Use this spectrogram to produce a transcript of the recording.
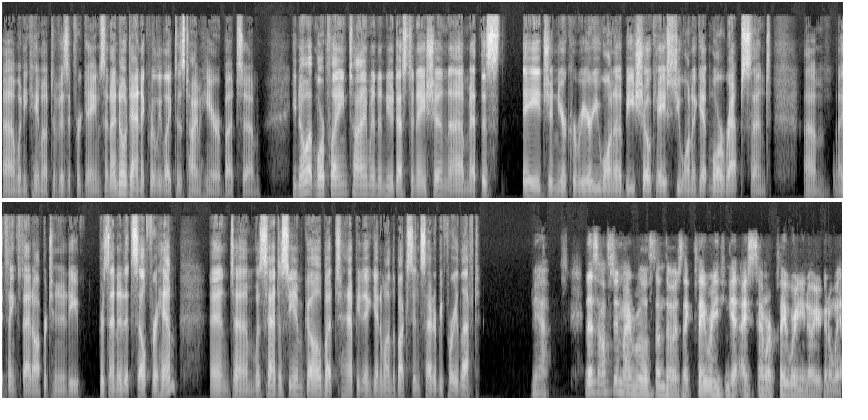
uh, when he came out to visit for games, and I know Danik really liked his time here. But um, you know what? More playing time in a new destination. Um, at this age in your career, you want to be showcased. You want to get more reps, and um, I think that opportunity presented itself for him and um, was sad to see him go, but happy to get him on the Bucks Insider before he left. Yeah. That's often my rule of thumb though, is like play where you can get ice time or play where you know you're gonna win.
